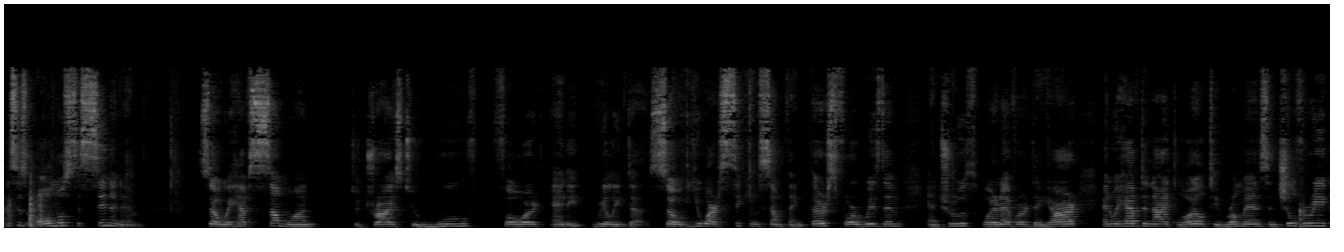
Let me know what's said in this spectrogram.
This is almost a synonym. So we have someone to tries to move forward and it really does. So you are seeking something, thirst for wisdom and truth wherever they are. And we have the knight, loyalty, romance and chivalry,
